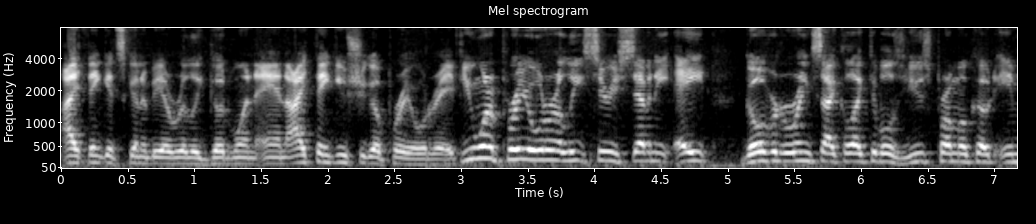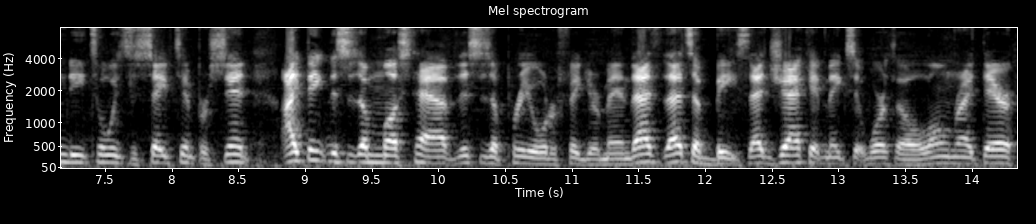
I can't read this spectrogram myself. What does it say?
I think it's going to be a really good one, and I think you should go pre-order it. If you want to pre-order Elite Series 78, go over to Ringside Collectibles, use promo code MD Toys to save 10%. I think this is a must-have. This is a pre-order figure, man. That's, that's a beast. That jacket makes it worth it alone right there.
